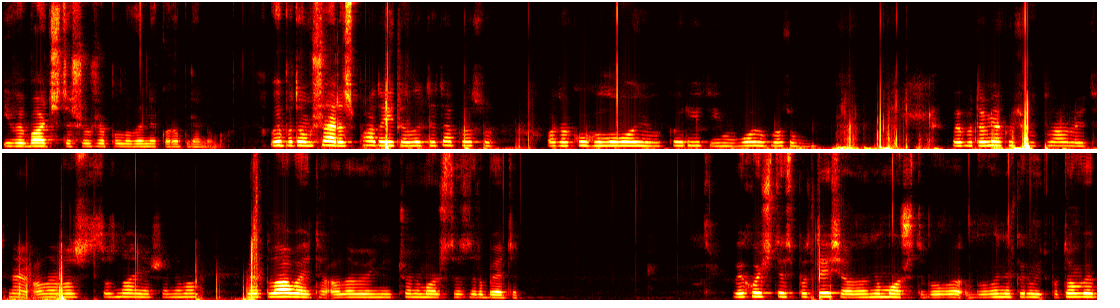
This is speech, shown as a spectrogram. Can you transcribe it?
і ви бачите, що вже половини корабля нема. Ви потім ще раз падаєте, летите просто отако головою вперед і в воду просто ви потім якось виплавлюєте, не, але вас сознання ще нема. Ви плаваєте, але ви нічого не можете зробити. Ви хочете спастися, але не можете, бо ви, бо ви не керуєте. Потім ви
